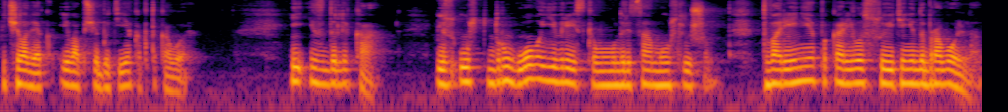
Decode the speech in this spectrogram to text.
И человек, и вообще бытие как таковое. И издалека, из уст другого еврейского мудреца мы услышим. Творение покорилось суете недобровольно,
